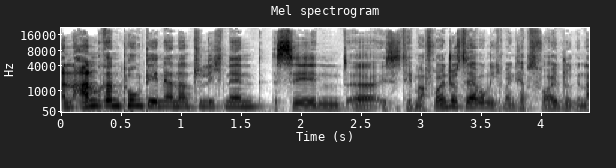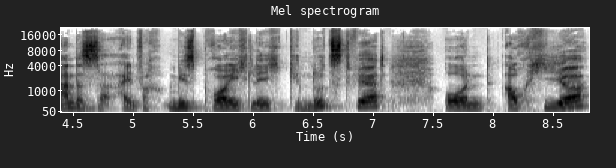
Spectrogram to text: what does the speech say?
Ein anderen Punkt, den er natürlich nennt, sind, äh, ist das Thema Freundschaftswerbung. Ich meine, ich habe es vorhin schon genannt, dass es einfach missbräuchlich genutzt wird. Und auch hier,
